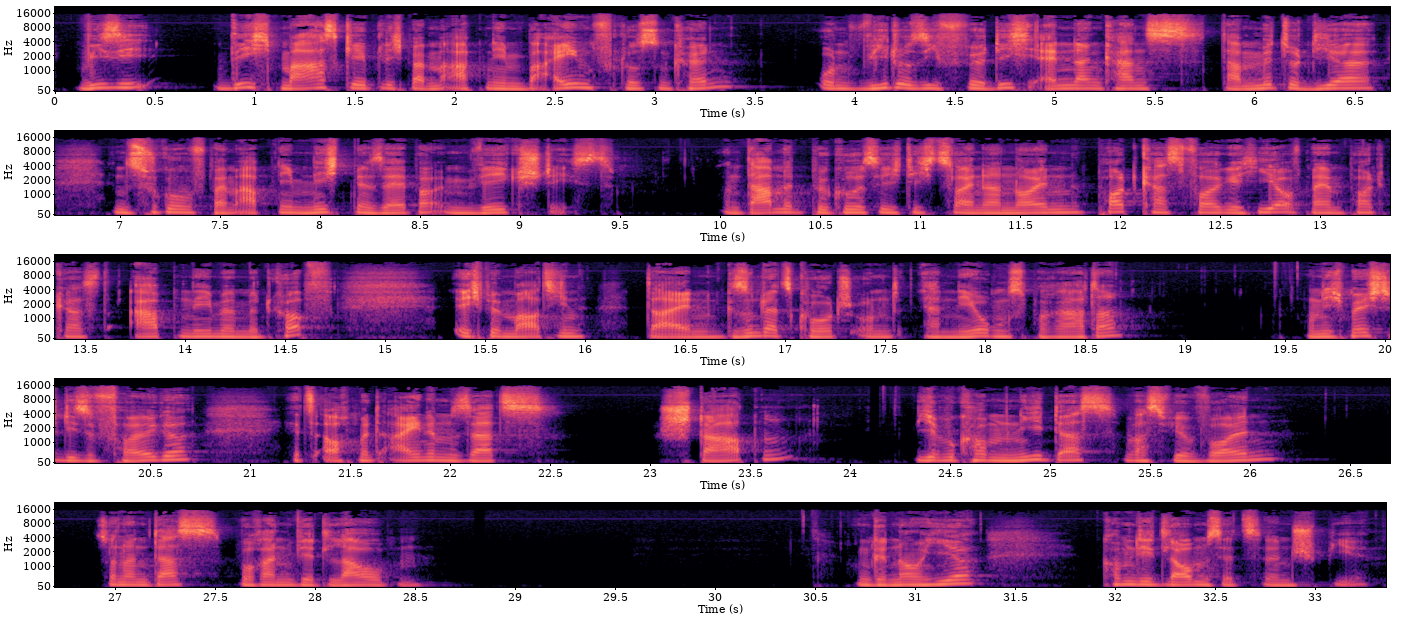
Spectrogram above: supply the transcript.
wie sie dich maßgeblich beim Abnehmen beeinflussen können und wie du sie für dich ändern kannst, damit du dir in Zukunft beim Abnehmen nicht mehr selber im Weg stehst. Und damit begrüße ich dich zu einer neuen Podcast-Folge hier auf meinem Podcast Abnehmen mit Kopf. Ich bin Martin, dein Gesundheitscoach und Ernährungsberater. Und ich möchte diese Folge jetzt auch mit einem Satz starten. Wir bekommen nie das, was wir wollen, sondern das, woran wir glauben. Und genau hier kommen die Glaubenssätze ins Spiel.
